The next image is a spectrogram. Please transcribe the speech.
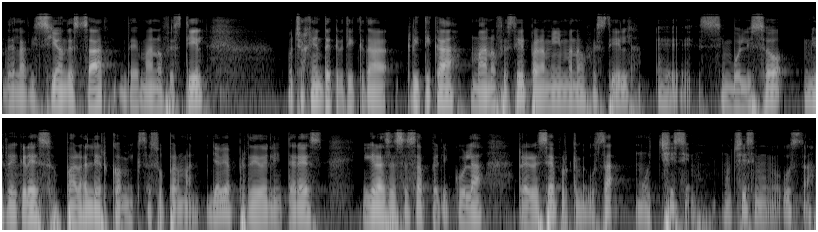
de la visión de Zack, de Man of Steel. Mucha gente critica, critica Man of Steel. Para mí Man of Steel eh, simbolizó mi regreso para leer cómics de Superman. Ya había perdido el interés y gracias a esa película regresé porque me gusta muchísimo, muchísimo me gusta.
